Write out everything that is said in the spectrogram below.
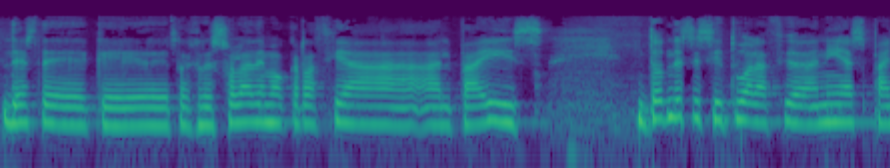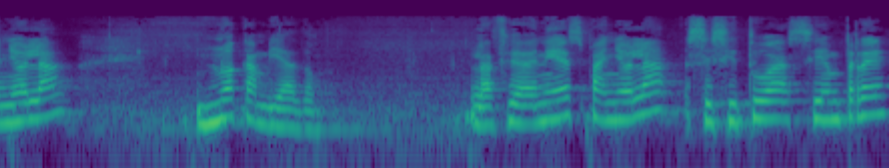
desde que regresó la democracia al país, dónde se sitúa la ciudadanía española, no ha cambiado. La ciudadanía española se sitúa siempre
